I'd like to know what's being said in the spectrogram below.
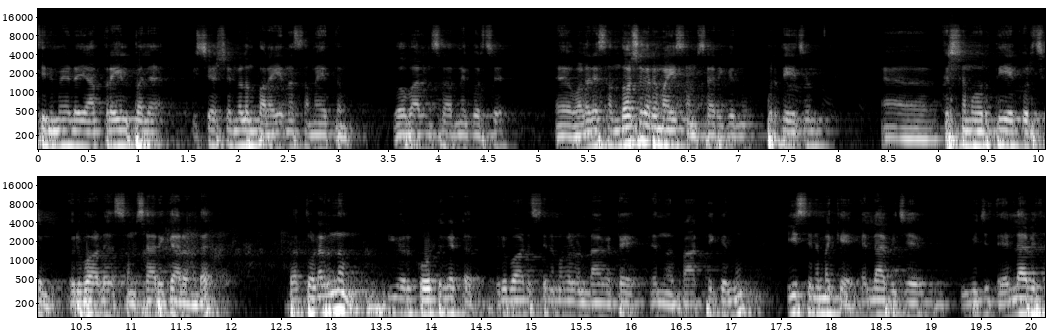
സിനിമയുടെ യാത്രയിൽ പല വിശേഷങ്ങളും പറയുന്ന സമയത്തും ഗോപാലൻ സാറിനെ കുറിച്ച് വളരെ സന്തോഷകരമായി സംസാരിക്കുന്നു. പ്രത്യേകിച്ചും കൃഷ്ണമൂർത്തിയെക്കുറിച്ചും ഒരുപാട് സംസാരിക്കാറുണ്ട്. അപ്പം തുടർന്നും ഈ ഒരു കൂട്ടുകെട്ട് ഒരുപാട് സിനിമകൾ ഉണ്ടാകട്ടെ എന്ന് പ്രാർത്ഥിക്കുന്നു. ഈ സിനിമയ്ക്ക് എല്ലാ വിജയ വിജ എല്ലാവിധ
